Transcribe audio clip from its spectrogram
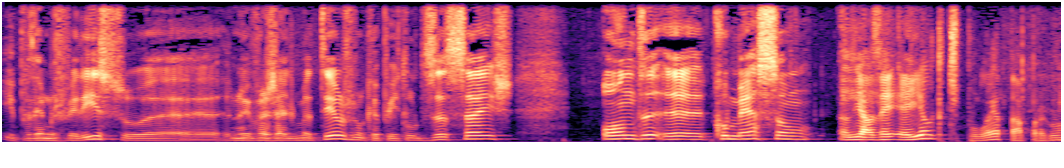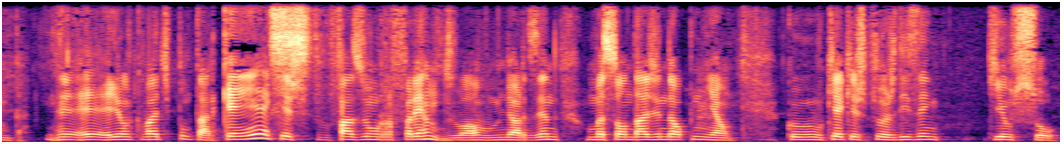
E podemos ver isso eh, no Evangelho de Mateus, no capítulo 16, onde eh, começam Aliás, é, é ele que despoleta a pergunta. É, é ele que vai despoletar. Quem é que este faz um referendo, ou melhor dizendo, uma sondagem de opinião? O que é que as pessoas dizem que eu sou?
